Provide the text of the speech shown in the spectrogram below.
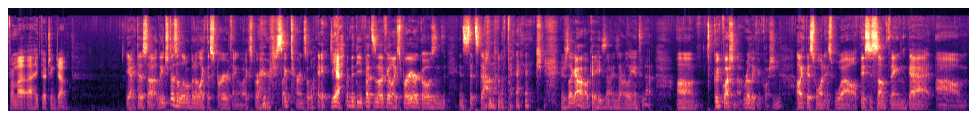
from a, a head coaching job. Yeah, he does. Uh, Leach does a little bit of like the Spurrier thing. Like Spurrier just like turns away. Yeah. When the defenses, I feel like Spurrier goes and, and sits down on the bench. You're just like, oh, okay, he's not he's not really into that. Um, good question though. Really good question. Mm-hmm. I like this one as well. This is something that um,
